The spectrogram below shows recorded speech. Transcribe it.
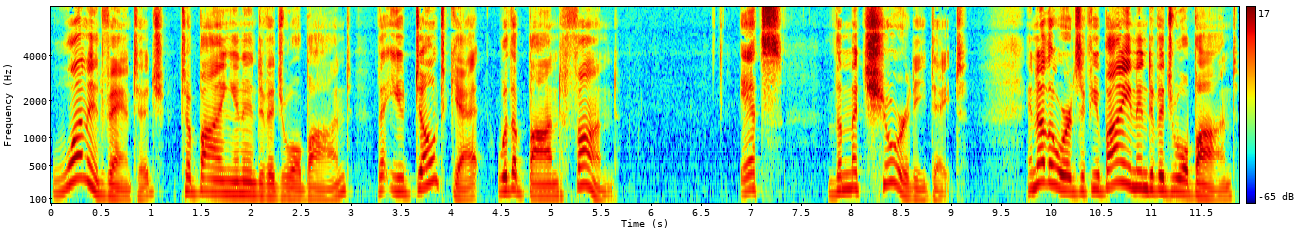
one advantage to buying an individual bond that you don't get with a bond fund. It's the maturity date. In other words, if you buy an individual bond,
